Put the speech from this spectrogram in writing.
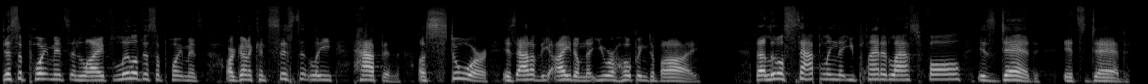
Disappointments in life, little disappointments, are going to consistently happen. A store is out of the item that you were hoping to buy. That little sapling that you planted last fall is dead. It's dead.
